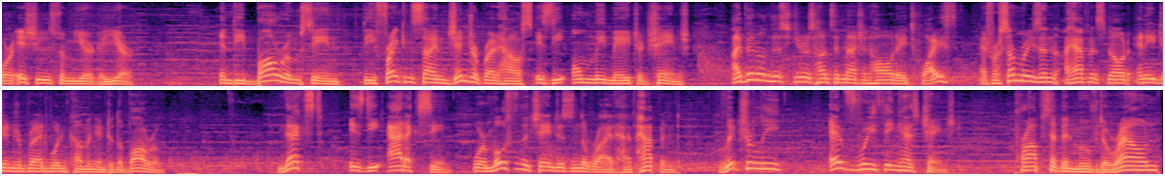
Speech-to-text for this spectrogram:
or issues from year to year. In the ballroom scene, the Frankenstein gingerbread house is the only major change. I've been on this year's Haunted Mansion holiday twice, and for some reason I haven't smelled any gingerbread when coming into the ballroom. Next is the attic scene, where most of the changes in the ride have happened. Literally, everything has changed. Props have been moved around,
